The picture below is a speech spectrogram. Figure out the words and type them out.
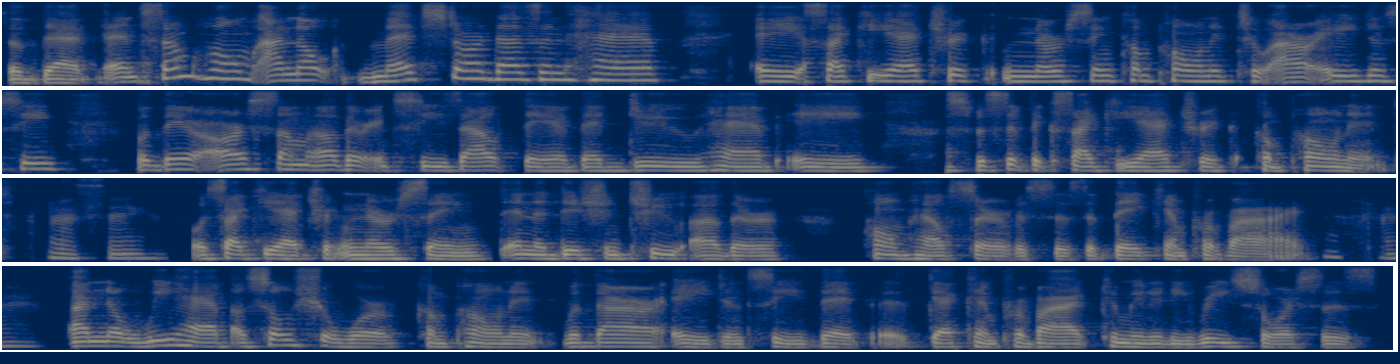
so that, and some home, I know MedStar doesn't have a psychiatric nursing component to our agency, But there are some other entities out there that do have a specific psychiatric component. I see. Or psychiatric nursing in addition to other home health services that they can provide. Okay. I know we have a social work component with our agency that that can provide community resources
